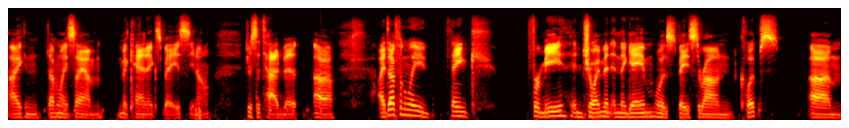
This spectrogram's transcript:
I can definitely say I'm mechanics based. You know, just a tad bit. Uh, I definitely think, for me, enjoyment in the game was based around clips. Um,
